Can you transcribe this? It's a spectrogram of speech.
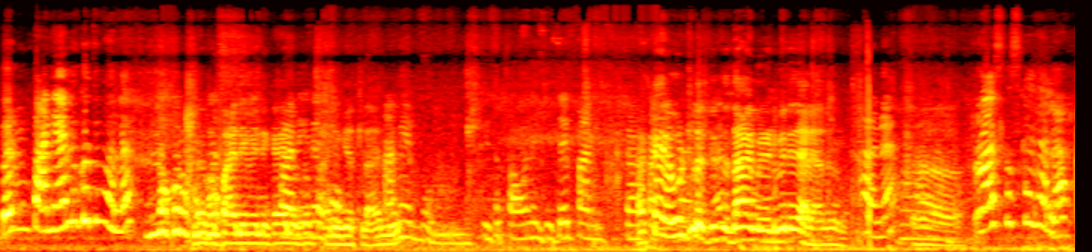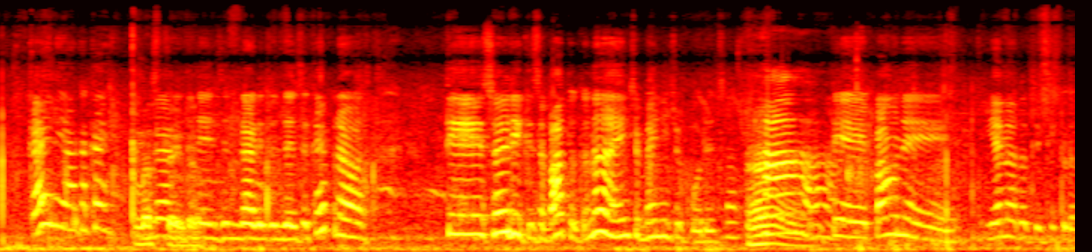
बरं मी पाणी आणू का तुम्हाला? नको नको नको बस. पाणी बिणी नको. पाणी घेतलं आम्ही. आम्ही ब- तिथं पाहुणे तिथे पाणी हा, काय उठलं तिथं? दहा मिनिट बी नाही झाले अजून. हा ना? हा. प्रवास कस काय झाला? काय नाही आता काय? मस्त गाडीतून एकदम. यायचं गाडीतून जायचं. काय प्रवास ते सोयरिकीचं बात होतं ना यांच्या बहिणीच्या पोरीचं. हा. हा. ते पाहुणे येणार होते तिकडं.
